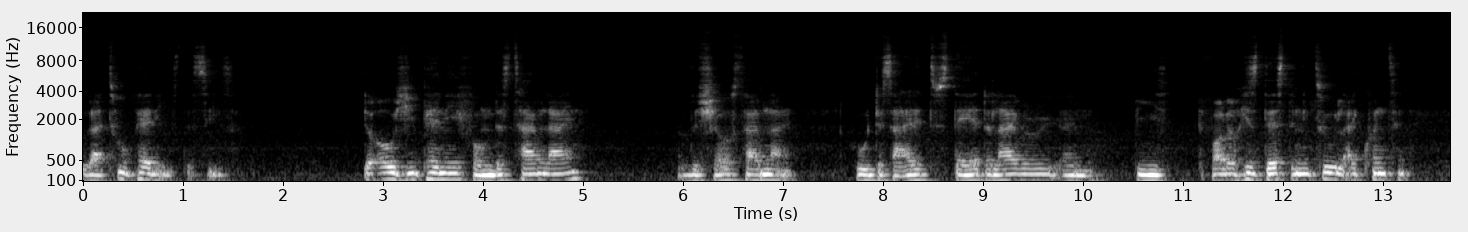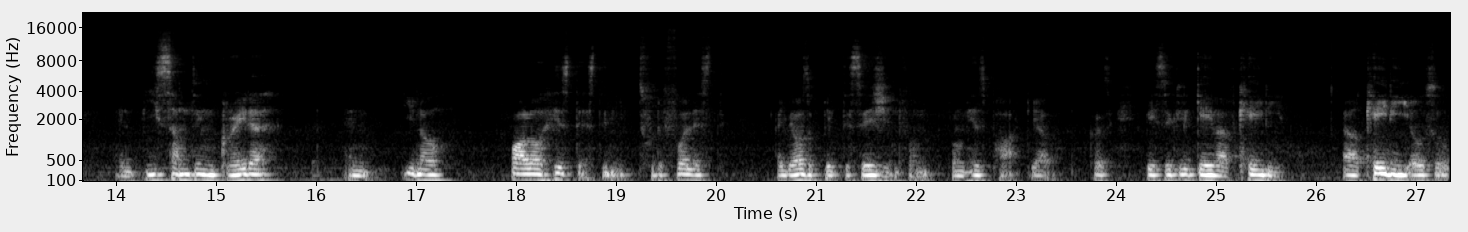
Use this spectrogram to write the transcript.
We got two Pennies this season. The OG Penny from this timeline, of the show's timeline, who decided to stay at the library and be follow his destiny too, like Quentin, and be something greater, and you know, follow his destiny to the fullest like that was a big decision from from his part, yeah, because basically gave up Kady. Uh, Kady also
